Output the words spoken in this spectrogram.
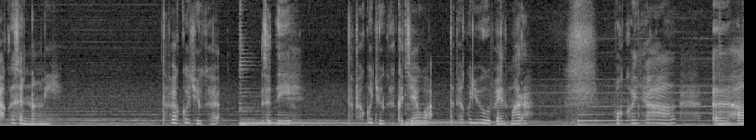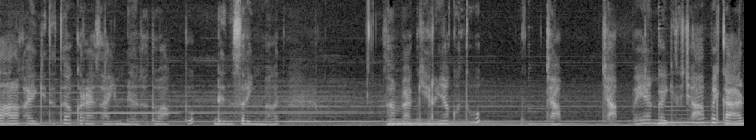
aku seneng nih tapi aku juga sedih. Tapi aku juga kecewa. Tapi aku juga pengen marah. Pokoknya uh, hal-hal kayak gitu tuh aku rasain dalam satu waktu dan sering banget. Sampai akhirnya aku tuh cap capek ya nggak gitu. Capek kan?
